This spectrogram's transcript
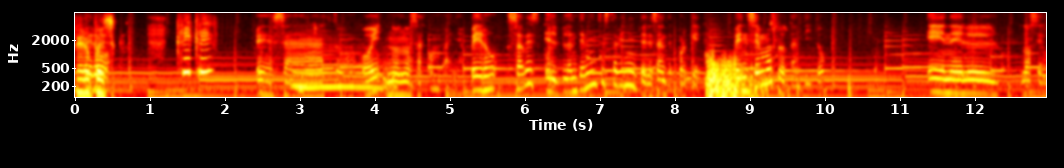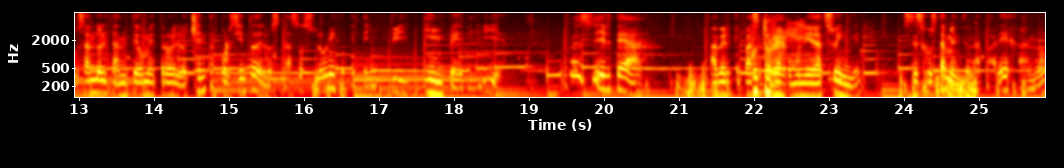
Pero, Pero- pues, cree, cree. Exacto. Hoy no nos acompaña. Pero, ¿sabes? El planteamiento está bien interesante porque pensémoslo tantito. En el, no sé, usando el tanteómetro, el 80% de los casos, lo único que te impediría, pues irte a, a ver qué pasa con la comunidad swinger, pues es justamente una pareja, ¿no?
